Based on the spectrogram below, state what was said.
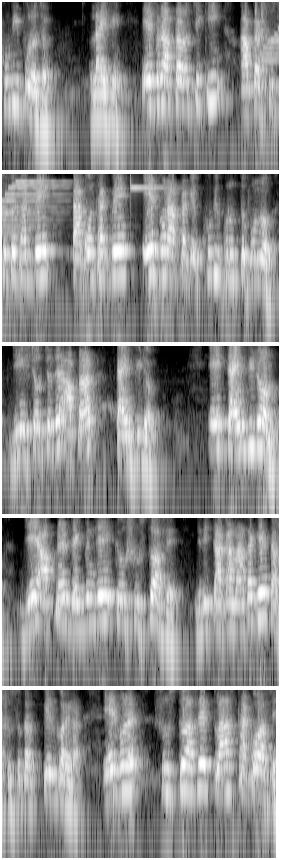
খুবই প্রয়োজন লাইফে এরপরে আপনার হচ্ছে কি, আপনার সুস্থতা থাকবে টাকাও থাকবে। এরপর আপনাকে খুবই গুরুত্বপূর্ণ জিনিসটা হচ্ছে যে আপনার টাইম ফ্রিডম এই টাইম ফ্রিডম যে আপনার দেখবেন যে কেউ সুস্থ আছে, যদি টাকা না থাকে তার সুস্থতা ফেল করে না। এরপরে সুস্থ আছে প্লাস টাকাও আছে।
